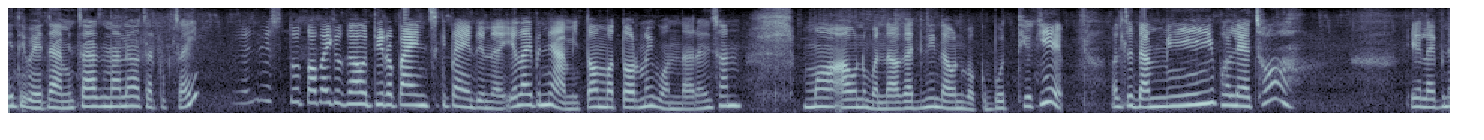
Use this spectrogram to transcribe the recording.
यति भए त हामी चारजनालाई अचार पुग्छ है। यस्तो तपाईँको गाउँतिर पाइन्छ कि पाइँदैन? यसलाई पनि हामी टमाटर नै भन्दा रहेछन्। म आउनुभन्दा अगाडि नै लाउनु भएको बोट थियो कि। अहिले चाहिँ दामी फल्या छ। यसलाई पनि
